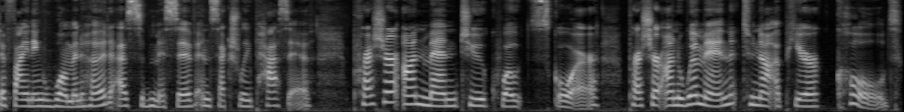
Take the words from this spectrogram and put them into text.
Defining womanhood as submissive and sexually passive. Pressure on men to, quote, score. Pressure on women to not appear cold.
